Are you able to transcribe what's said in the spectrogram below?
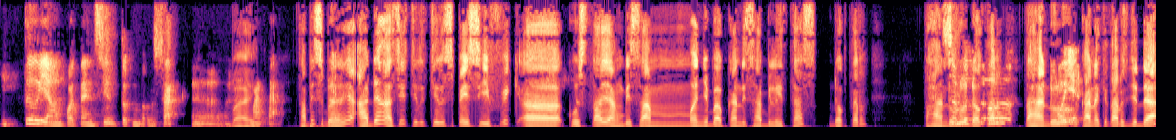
itu yang potensi untuk merusak uh, Baik. mata. Tapi sebenarnya ada nggak sih ciri-ciri spesifik uh, kusta yang bisa menyebabkan disabilitas, dokter? Tahan dulu, Sebetul- dokter. Tahan dulu, Oh, iya. karena kita harus jeda.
